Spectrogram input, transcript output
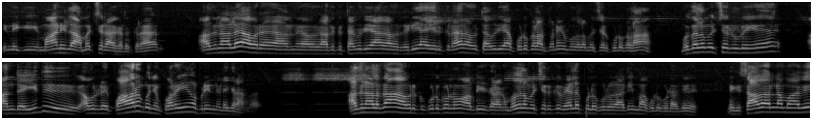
இன்றைக்கி மாநில அமைச்சராக இருக்கிறார். அதனால் அவர் அந்த- அவர் அதுக்கு தகுதியாக அவர் ரெடியாக இருக்கிறார். அவர் தகுதியாக கொடுக்கலாம் துணை முதலமைச்சர் கொடுக்கலாம். முதலமைச்சருடைய அந்த இது அவருடைய பாரம் கொஞ்சம் குறையும் அப்படின்னு நினைக்கிறாங்க. அதனால தான் அவருக்கு கொடுக்கணும் அப்படிங்கிறாங்க. முதலமைச்சருக்கு வேலைப்புழு கொடு அதிகமாக கொடுக்கக்கூடாது. இன்றைக்கி சாதாரணமாகவே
